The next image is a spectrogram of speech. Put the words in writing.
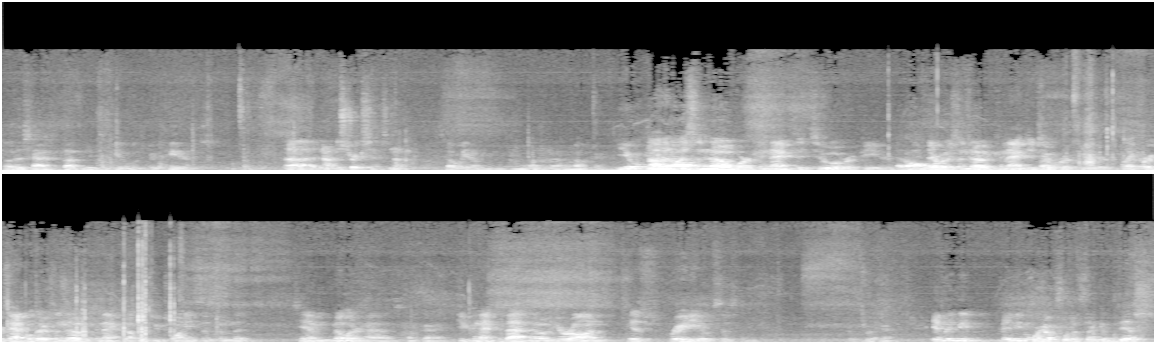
So this has nothing to do with repeaters, Uh, not in the strict sense, no. so we don't, okay. You. Not unless a node were connected to a repeater. It all If there was a node connected to a repeater, like for example, there's a node connected on the two twenty system that Tim Miller has. Okay. If you connect to that node, you're on his radio system. That's right. It may be, may be more helpful to think of this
